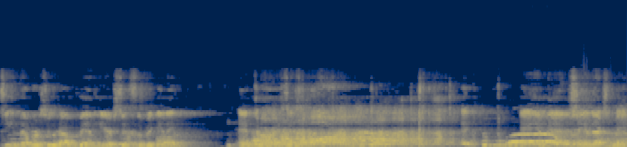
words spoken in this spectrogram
Team members who have been here since the beginning. Endurance is hard. Amen. See you next week.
